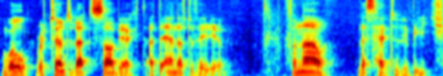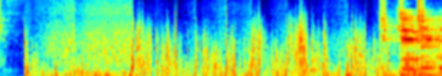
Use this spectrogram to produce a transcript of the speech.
We'll return to that subject at the end of the video. For now, let's head to the beach.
